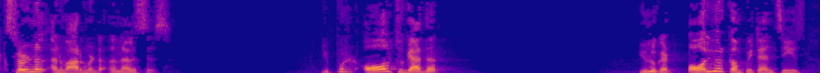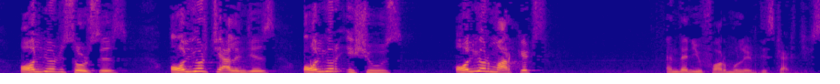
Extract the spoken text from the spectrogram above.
external environment analysis you put all together you look at all your competencies all your resources all your challenges all your issues all your markets and then you formulate the strategies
